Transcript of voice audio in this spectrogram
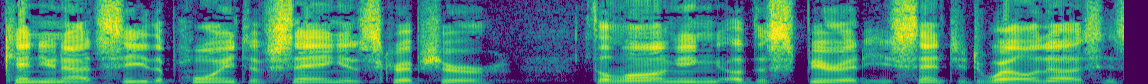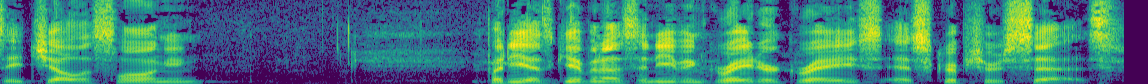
Can you not see the point of saying in Scripture, the longing of the Spirit he sent to dwell in us is a jealous longing? But he has given us an even greater grace, as Scripture says.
